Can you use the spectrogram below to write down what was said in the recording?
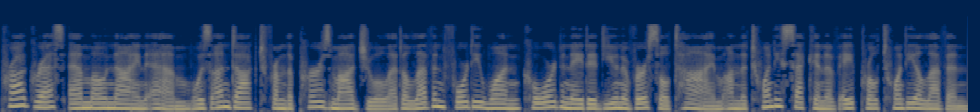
Progress M09M was undocked from the Pirs module at 11:41 Coordinated Universal Time on the 22nd of April 2011.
